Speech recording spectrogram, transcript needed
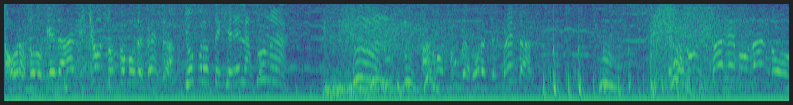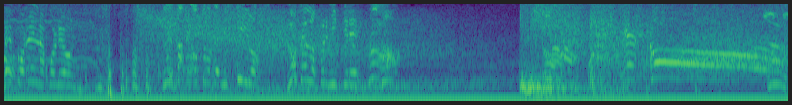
Ahora solo queda Andy Johnson como defensa. ¡Yo protegeré la zona! Ambos jugadores se enfrentan. ¡El balón sale volando! ¡Ve por él, Napoleón! ¡Les daré otro de mis tiros! ¡No te lo permitiré! ¡Y es gol!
